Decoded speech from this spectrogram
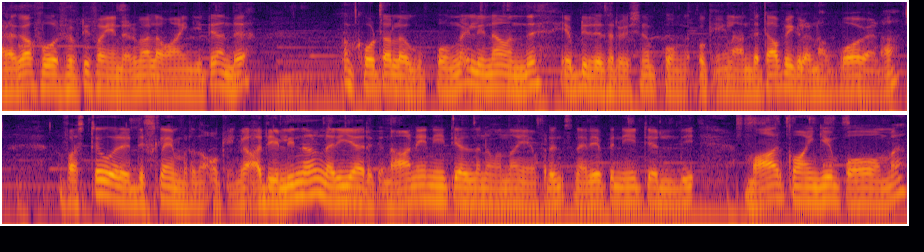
அழகாக ஃபோர் ஃபிஃப்டி ஃபைவ் ஹண்ட்ரட் மேலே வாங்கிட்டு அந்த கோட்டாவில் போங்க. இல்லைன்னா வந்து எப்படி ரிசர்வேஷனும் போங்க. ஓகேங்களா அந்த டாப்பிக்கில் நான் போக வேணாம் ஃபஸ்ட்டு ஒரு டிஸ்க்ளைமர் தான். ஓகேங்களா அது இல்லைனாலும் நிறையா இருக்குது நானே நீட் எழுதுன வந்தேன். என் ஃப்ரெண்ட்ஸ் நிறைய பேர் நீட் எழுதி மார்க் வாங்கியும் போகாமல்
